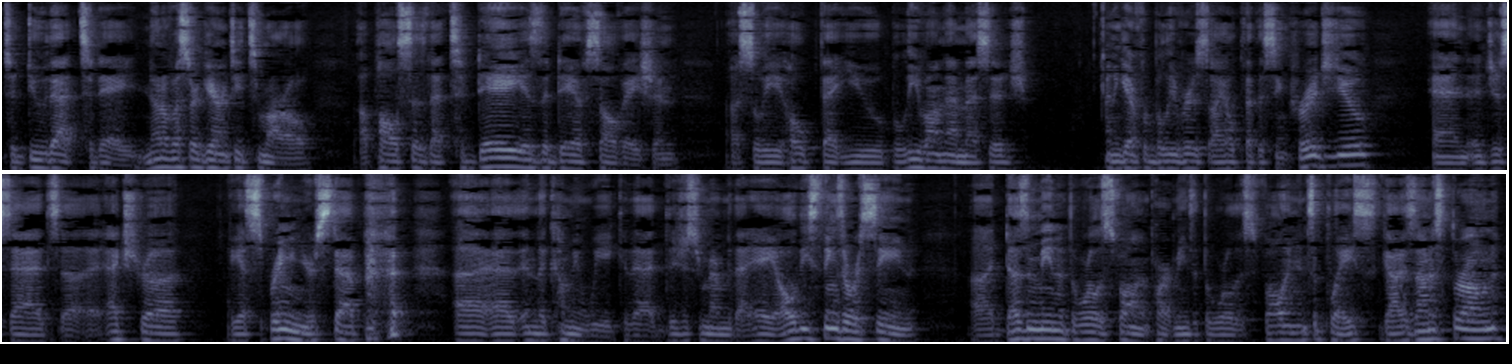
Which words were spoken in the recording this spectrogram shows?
to do that today. None of us are guaranteed tomorrow. Uh, Paul says that today is the day of salvation. Uh, so we hope that you believe on that message. And again, for believers, I hope that this encouraged you and it just adds uh, extra, I guess, spring in your step uh, in the coming week. That just remember that, hey, all these things that we're seeing uh, doesn't mean that the world is falling apart. It means that the world is falling into place. God is on his throne.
